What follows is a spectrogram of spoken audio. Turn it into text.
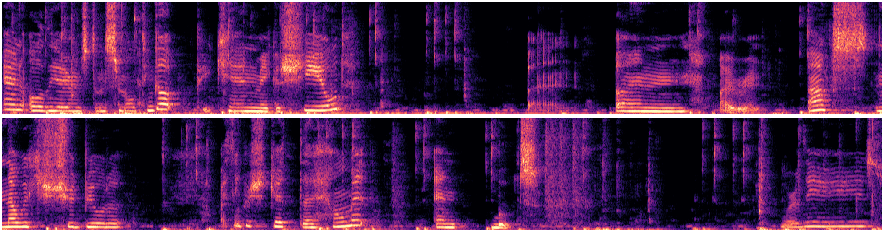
And all the iron's done smelting up. You can make a shield. An, an iron axe. Now we should be able to... I think we should get the helmet and boots. Where are these?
